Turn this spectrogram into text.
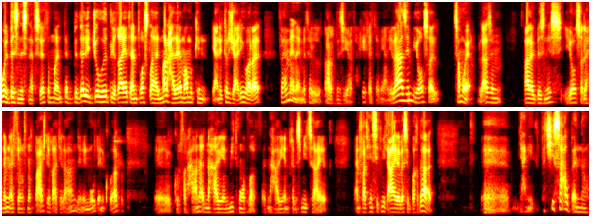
هو ال business نفسه ثم أنت بذلت جهد لغاية أن توصل هالمرحله ما ممكن يعني ترجع لي ورا. فهمنا مثل طارق بن زياد حقيقة يعني لازم يوصل somewhere. لازم هذا ال business يوصل. إحنا من 2018 لغاية الآن بدنا نموت نكبر آه، الكل فرحانة. عندنا حاليا 100 موظف عندنا حاليا 500 سائق. يعني فاتحين 600 عائلة بس ببغداد. آه، يعني فشيء صعب أنه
